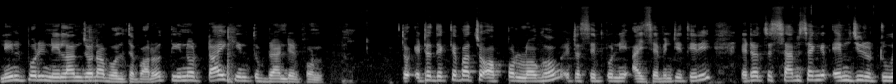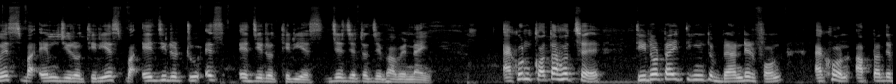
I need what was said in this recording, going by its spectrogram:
নীলপরি নীলাঞ্জনা বলতে পারো, তিনোটাই কিন্তু ব্র্যান্ডের ফোন। তো এটা দেখতে পাচ্ছ অপ্পোর লগো এটা সিম্পনি আই সেভেন্টি থ্রি এটা হচ্ছে স্যামসাংয়ের এম জিরো টু এস বা এম জিরো থ্রি এস বা A zero two S A zero three S যে যেটা যেভাবে নাই। এখন কথা হচ্ছে, তিনোটাই কিন্তু ব্র্যান্ডের ফোন এখন আপনাদের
